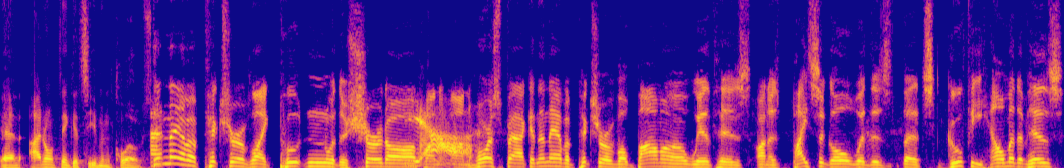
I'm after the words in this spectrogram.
And I don't think it's even close. Didn't they have a picture of like Putin with his shirt off on, on horseback, and then they have a picture of Obama with his on his bicycle with his that goofy helmet of his?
